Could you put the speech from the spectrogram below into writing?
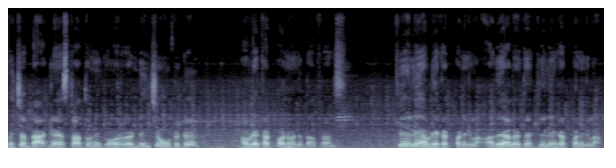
மிச்சம் பேக்கில் எக்ஸ்ட்ரா துணிக்கும் ஒரு ரெண்டு இன்ச்சும் விட்டுட்டு அப்படியே கட் பண்ண வேண்டியது தான் ஃப்ரெண்ட்ஸ் கீழேயும் அப்படியே கட் பண்ணிக்கலாம். அதே அளவுக்கே கீழேயும் கட் பண்ணிக்கலாம்.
